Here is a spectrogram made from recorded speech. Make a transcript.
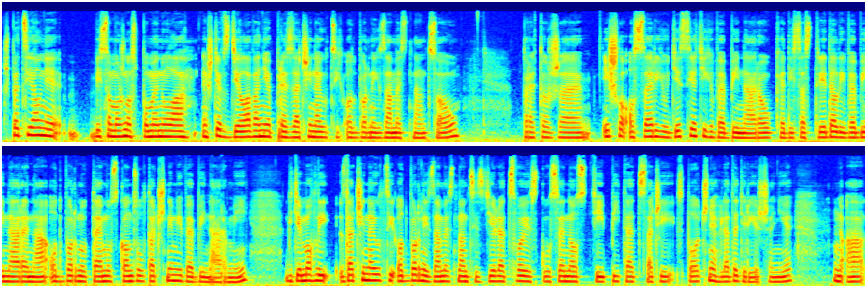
Špeciálne by som možno spomenula ešte vzdelávanie pre začínajúcich odborných zamestnancov, pretože išlo o sériu desiatich webinárov, kedy sa striedali webináre na odbornú tému s konzultačnými webinármi, kde mohli začínajúci odborní zamestnanci zdieľať svoje skúsenosti, pýtať sa, či spoločne hľadať riešenie. No a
